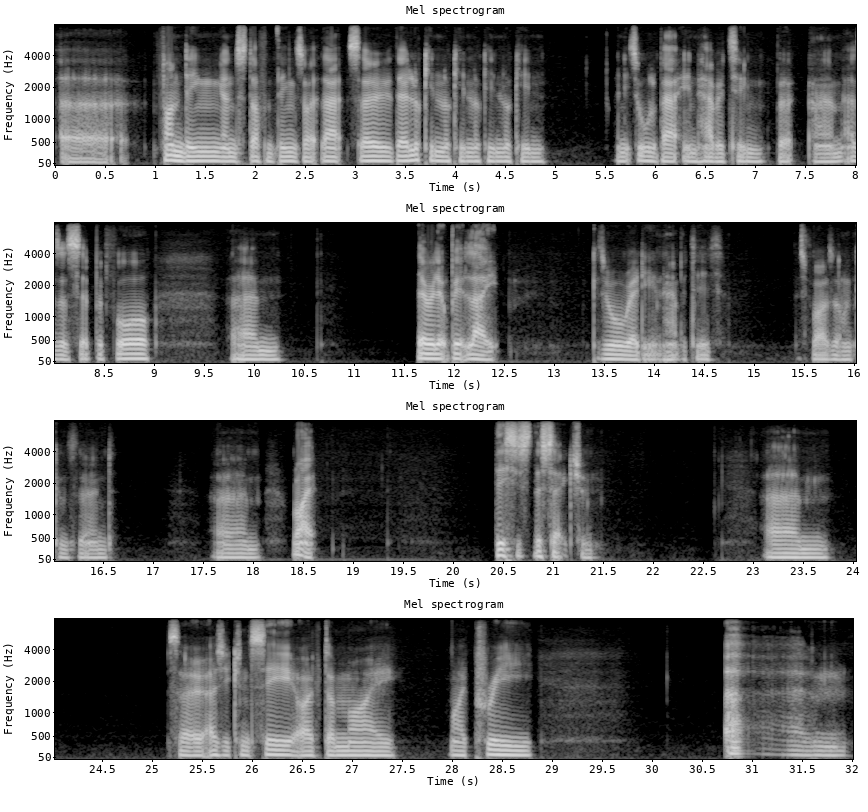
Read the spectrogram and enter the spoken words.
uh, funding and stuff and things like that. So they're looking, looking, looking, looking and it's all about inhabiting. But um, as I said before, um, they're a little bit late because they're already inhabited, as far as I'm concerned. Um, right. this is the section. Um, so as you can see, I've done my my pre um,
